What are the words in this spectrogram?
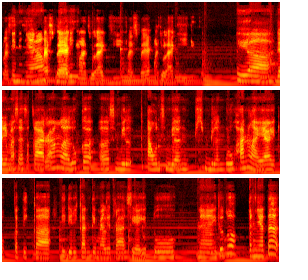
flash, ininya flashback dari, maju lagi, flashback maju lagi gitu. Iya, dari masa sekarang lalu ke uh, sembil tahun 90-an lah ya itu ketika didirikan tim elit rahasia itu. Nah, itu tuh ternyata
